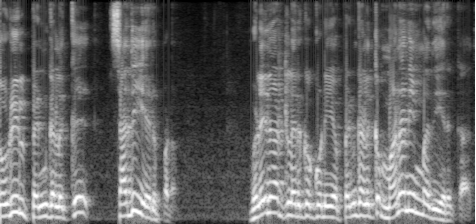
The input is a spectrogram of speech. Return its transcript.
தொழில் பெண்களுக்கு சதி ஏற்படும். வெளிநாட்டில் இருக்கக்கூடிய பெண்களுக்கு மன நிம்மதி இருக்காது.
